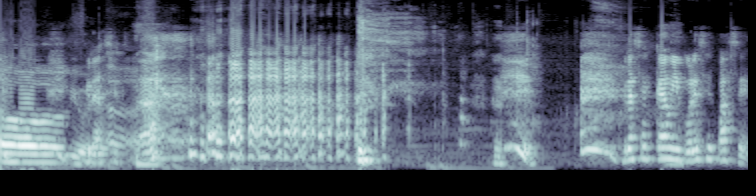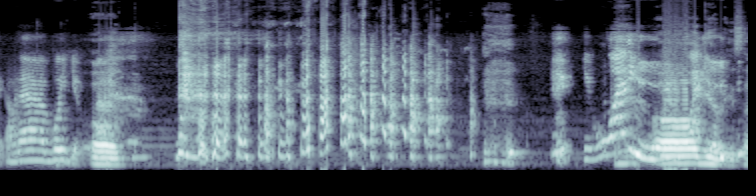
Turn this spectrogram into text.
Oh. Gracias. Gracias, Cami, por ese pase. Ahora voy yo. Oh, Igual. oh, igual. qué risa.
